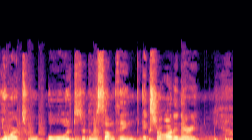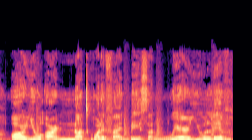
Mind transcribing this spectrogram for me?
you are too old to do something extraordinary, or you are not qualified based on where you live,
